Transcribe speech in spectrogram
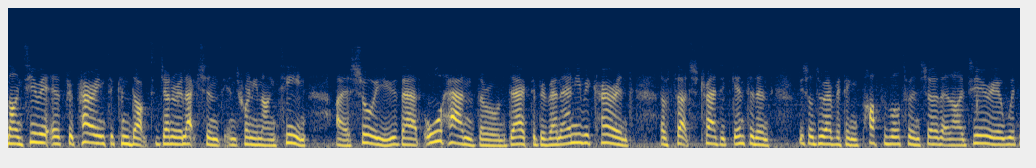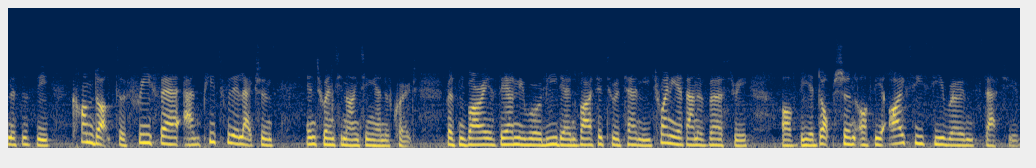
Nigeria is preparing to conduct general elections in 2019 I assure you that all hands are on deck to prevent any recurrence of such tragic incidents. We shall do everything possible to ensure that Nigeria witnesses the conduct of free, fair and peaceful elections in 2019, end of quote. President Buhari is the only world leader invited to attend the 20th anniversary of the adoption of the ICC Rome Statute.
